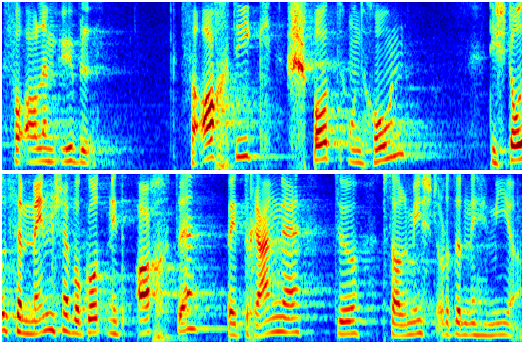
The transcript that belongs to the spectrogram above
von allem Übel. Verachtung, Spott und Hohn. Die stolzen Menschen, die Gott nicht achten, bedrängen der Psalmist oder der Nehemia.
